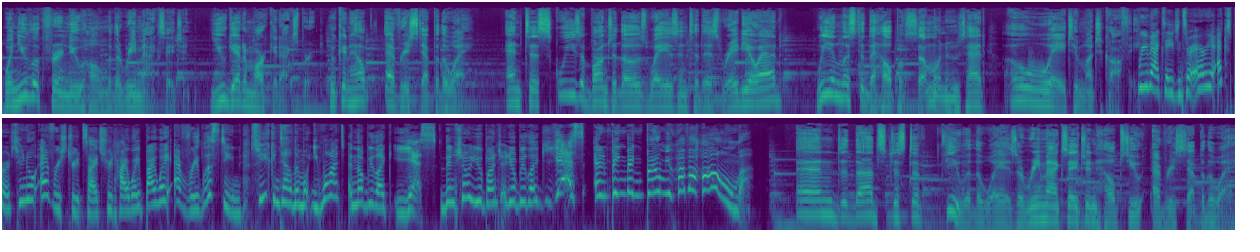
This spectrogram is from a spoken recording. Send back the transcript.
When you look for a new home with a REMAX agent, you get a market expert who can help every step of the way. And to squeeze a bunch of those ways into this radio ad, we enlisted the help of someone who's had, oh, way too much coffee. REMAX agents are area experts who know every street, side, street, highway, byway, every listing. So you can tell them what you want, and they'll be like, yes. Then show you a bunch, and you'll be like, yes. And bing, bang, boom, you have a home. And that's just a few of the ways a REMAX agent helps you every step of the way.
